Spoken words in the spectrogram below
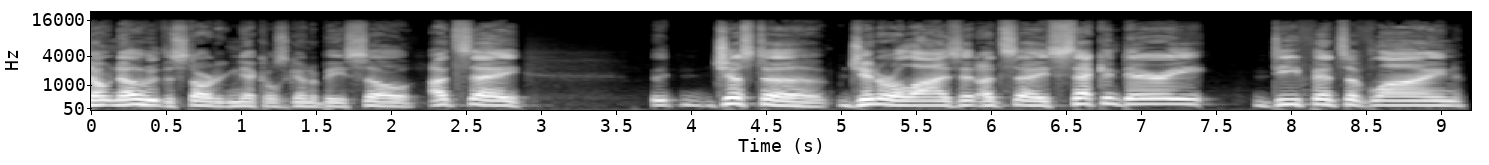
don't know who the starting nickel is going to be. So I'd say, just to generalize it, I'd say secondary, defensive line,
